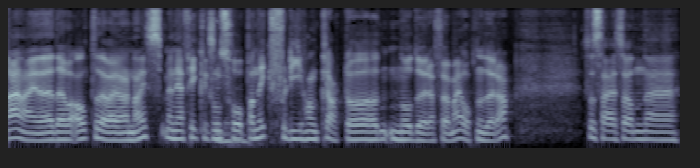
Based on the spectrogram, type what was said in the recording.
Nei, nei, det, det var alt. Det var nice. Men jeg fikk liksom så panikk fordi han klarte å nå døra før meg, åpne døra. Så sa jeg sånn eh,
